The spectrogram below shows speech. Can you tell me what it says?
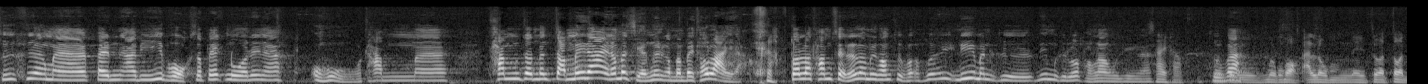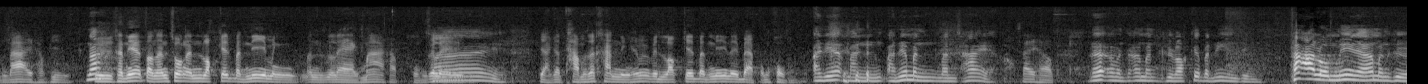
ซื้อเครื่องมาเป็น RB 26สเปคนัวด้วยนะ โอ้โหทำมาทำจนมันจำไม่ได้แล้วมันเสียเงินกับมันไปเท่าไหร่อะตอนเราทำเสร็จแล้วเรามีความรู้สึกว่าเฮ้ยนี่มันคือนี่มันคือรถของเราจริงๆนะใช่ครับถูกปะมันเป็นบ่งบอกอารมณ์ในตัวตนได้ครับพี่นะคือคันเนี้ยตอนนั้นช่วงนั้น Rocket Bunny มันมันแรงมากครับ ผมก็เลยใช่ อยากจะทำสักคันหนึ่งให้มันเป็น Rocket Bunny ในแบบของผม อันเนี้ยมัน อันเนี้ยมันมันใช่อะใช่ครับและมันมันคือ Rocket Bunny จริงๆ ถ้าอารมณ์นี่นะมันคือ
